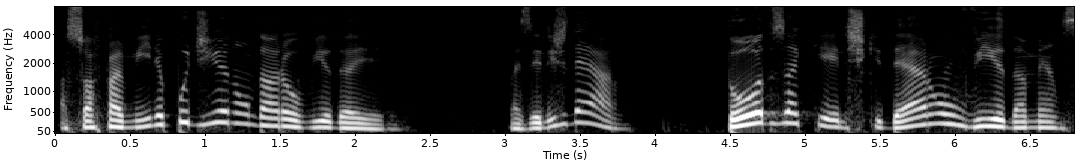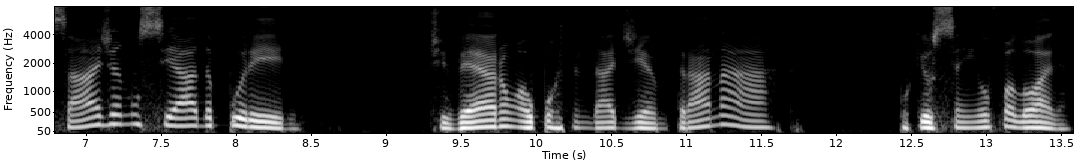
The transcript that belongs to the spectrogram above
a sua família podia não dar ouvido a ele, mas eles deram. Todos aqueles que deram ouvido à mensagem anunciada por ele tiveram a oportunidade de entrar na arca, porque o Senhor falou: Olha,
